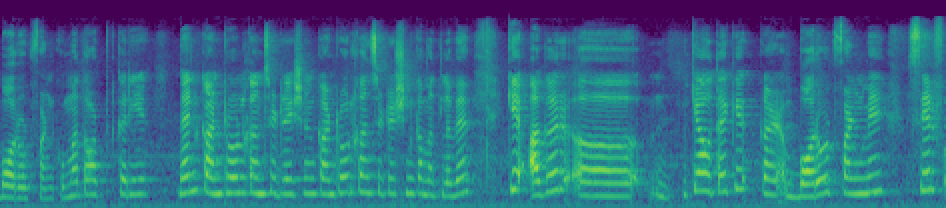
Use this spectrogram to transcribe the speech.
बोरोड फंड को मत ऑप्ट करिए। Then control consideration control consideration का मतलब है कि अगर आ, क्या होता है कि बोरोड फंड में सिर्फ़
